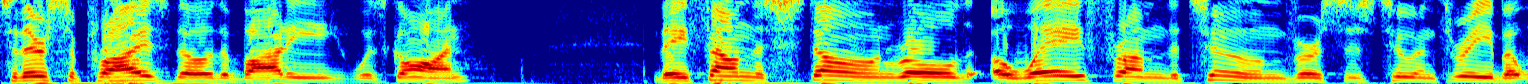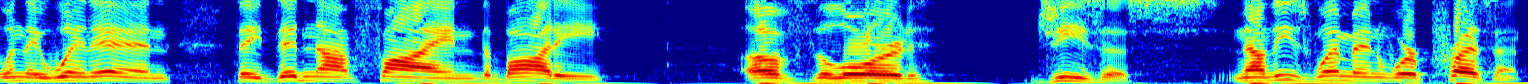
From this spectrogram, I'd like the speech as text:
To their surprise, though, the body was gone. They found the stone rolled away from the tomb, verses 2 and 3, but when they went in, they did not find the body of the Lord Jesus. Now, these women were present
